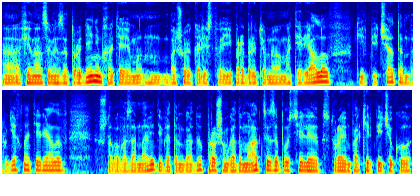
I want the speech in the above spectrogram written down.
э, финансовыми затруднениями, хотя и большое количество и приобретенного материалов, кирпича, там, других материалов, чтобы возобновить. И в этом году, в прошлом году мы акции запустили, строим по кирпичику,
